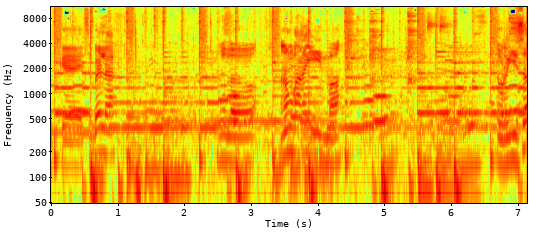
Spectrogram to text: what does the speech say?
Ito, Isabella. Hello. Anong kakainin mo? Ito, riso?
